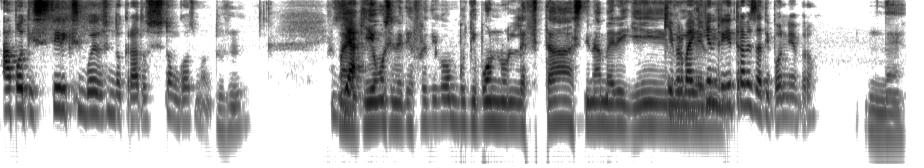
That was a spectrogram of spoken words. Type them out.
από τη στήριξη που έδωσε το κράτος στον κόσμο του. Μα Για- εκεί όμως είναι διαφορετικό που τυπώνουν λεφτά στην Αμερική. Και η Ευρωπαϊκή Ε, Κεντρική Τράπεζα τυπώνει ευρώ. Ναι.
